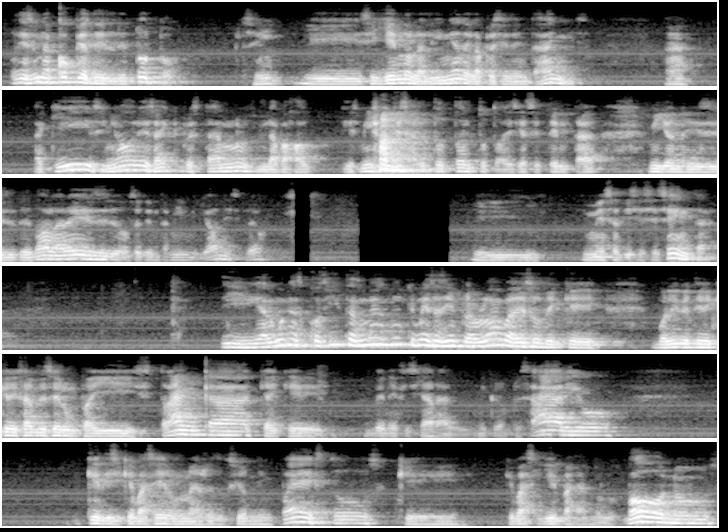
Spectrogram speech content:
es una copia del de Toto, ¿sí? y siguiendo la línea de la presidenta Áñez. Ah, aquí, señores, hay que prestarnos, la bajó 10 millones al Toto, el Toto decía 70 millones de dólares o 70 mil millones, creo. Y Mesa dice 60. Y algunas cositas más, ¿no? Que Mesa siempre hablaba, eso de que Bolivia tiene que dejar de ser un país tranca, que hay que beneficiar al microempresario, que dice que va a ser una reducción de impuestos, que, que va a seguir pagando los bonos,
